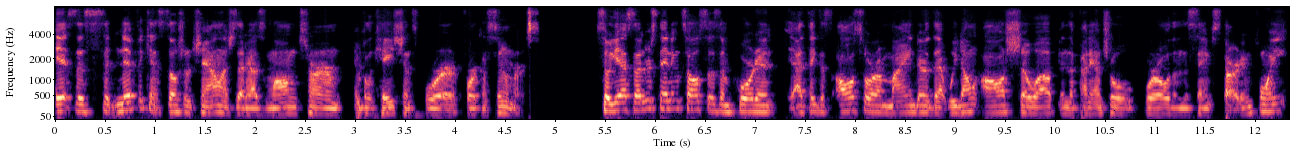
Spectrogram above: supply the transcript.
it's a significant social challenge that has long-term implications for for consumers. So yes, understanding Tulsa is important. I think it's also a reminder that we don't all show up in the financial world in the same starting point,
